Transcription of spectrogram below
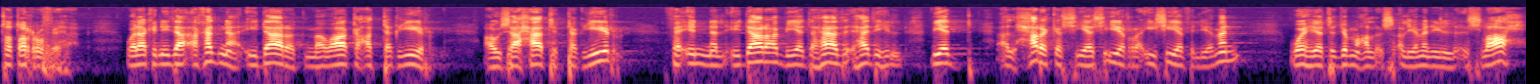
تطرفها. ولكن إذا أخذنا إدارة مواقع التغيير أو ساحات التغيير فإن الإدارة بيد هذه بيد الحركة السياسية الرئيسية في اليمن وهي تجمع اليمني للإصلاح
